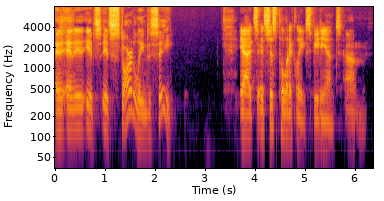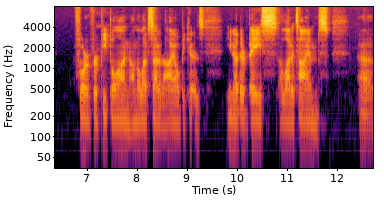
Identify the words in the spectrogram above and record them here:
and, and it, it's it's startling to see. Yeah, it's it's just politically expedient um, for for people on on the left side of the aisle because you know their base a lot of times uh,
